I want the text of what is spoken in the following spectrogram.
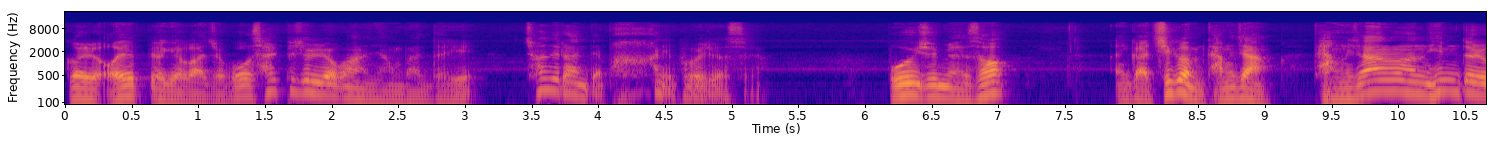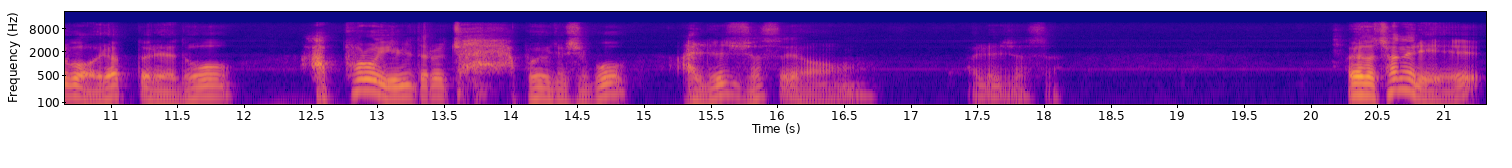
그걸 어여뼈겨 가지고 살펴주려고 하는 양반들이 천일한테 많이 보여줬어요. 보여주면서 그러니까 지금 당장 당장은 힘들고 어렵더라도 앞으로 일들을 쫙 보여주시고 알려주셨어요. 알려주셨어. 그래서 천일이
